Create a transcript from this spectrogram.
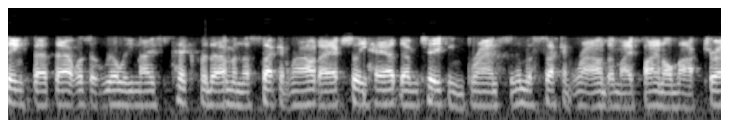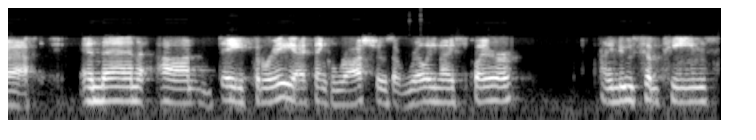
think that that was a really nice pick for them in the second round. I actually had them taking Brents in the second round of my final mock draft. And then on day three, I think Rush was a really nice player. I knew some teams –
